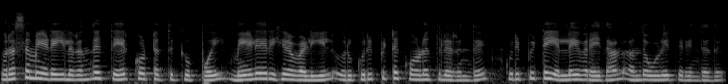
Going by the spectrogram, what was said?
முரசமேடையிலிருந்து தேர்க்கோட்டத்துக்கு போய் மேலேறுகிற வழியில் ஒரு குறிப்பிட்ட கோணத்திலிருந்து குறிப்பிட்ட எல்லை வரைதான் அந்த ஒளி தெரிந்தது.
